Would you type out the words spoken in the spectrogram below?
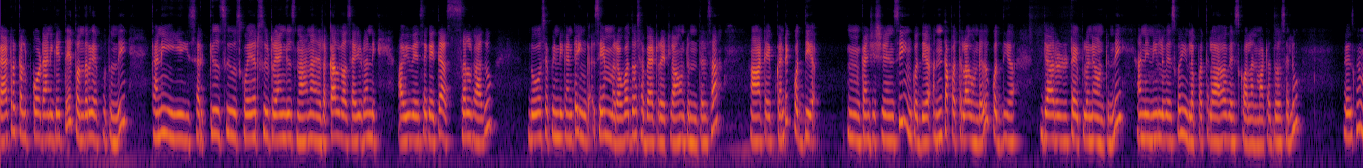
బ్యాటర్ కలుపుకోవడానికైతే తొందరగా అయిపోతుంది. కానీ ఈ సర్కిల్స్ స్క్వేర్స్ ట్రయాంగిల్స్ నానా రకాలుగా వస్తాయి చూడండి. అవి వేసేకైతే అస్సలు కాదు. దోశ పిండి కంటే ఇంకా సేమ్ రవ్వ దోశ బ్యాటర్ ఎట్లా ఉంటుందో తెలుసా? ఆ టైప్ కంటే కొద్దిగా కన్సిస్టెన్సీ ఇంకొద్దిగా అంత పతలాగా ఉండదు. కొద్దిగా జారుడు టైప్లోనే ఉంటుంది. అన్ని నీళ్ళు వేసుకొని ఇలా పత్తలాగా వేసుకోవాలన్నమాట దోశలు. వేసుకొని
